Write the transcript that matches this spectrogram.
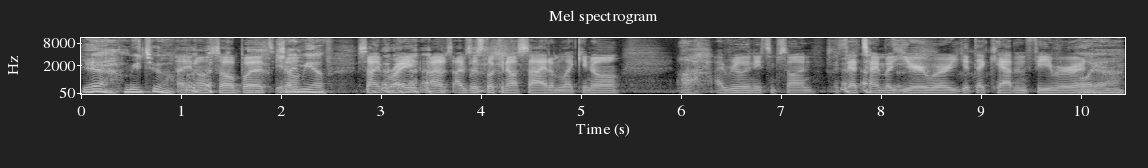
Yeah, me too. Uh, you know, so but you sign know, me up. Side right. I was I was just looking outside. I'm like, you know. Uh, I really need some sun. It's that time of year where you get that cabin fever. And, oh yeah.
